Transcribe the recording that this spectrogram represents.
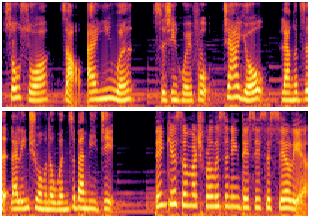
搜索“早安英文”，私信回复“加油”两个字来领取我们的文字版笔记。Thank you so much for listening. This is Cecilia.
